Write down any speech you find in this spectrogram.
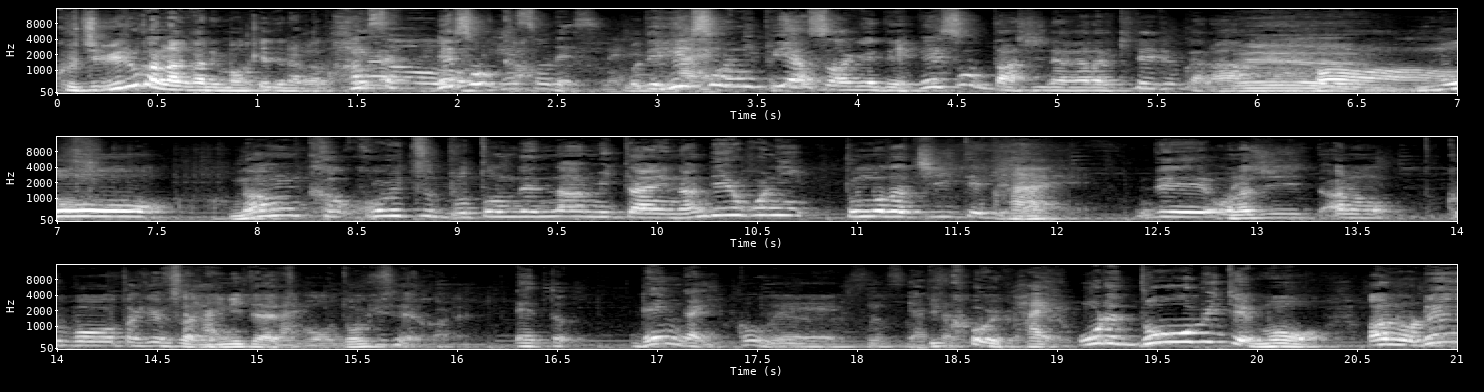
唇かなんかに負けてなかったへそへそか。へそですね。でへそにピアス上げてへそ出しながら着てるからへもうなんかこいつぶっ飛んでんなみたいなんで横に友達いててね、はい。で同じあの久保建英さんに似たやつも同級生やからね、えっとレンが1個上やった。行こうよ、はい。俺どう見てもあの蓮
